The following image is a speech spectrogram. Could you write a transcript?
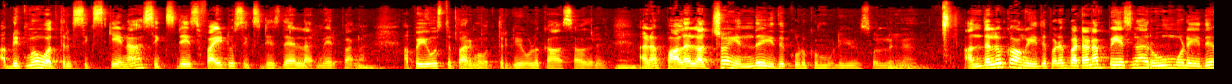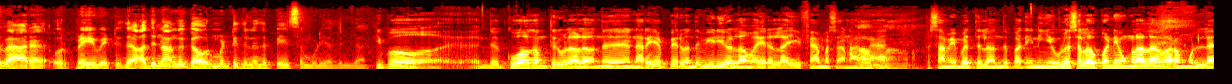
அப்படி இருக்கும்போது ஒருத்தருக்கு சிக்ஸ் கேனா six days five to six days தான் எல்லாருமே இருப்பாங்க. அப்ப யோசித்து பாருங்க ஒருத்தருக்கு எவ்வளவு காசு ஆகுதுன்னு ஆனா பல லட்சம் எந்த இது கொடுக்க முடியும் சொல்லுங்க. அந்த அளவுக்கு அவங்க இது பண்ண பட் ஆனா பேசினா ரூமோட இது வேற ஒரு பிரைவேட் இது. அது நாங்க கவர்மெண்ட் இதுல இருந்து பேச முடியாது இல்ல இப்போ இந்த கூவாகம் திருவிழாவில் வந்து நிறைய பேர் வந்து வீடியோ எல்லாம் வைரல் ஆகி ஃபேமஸ் ஆனாங்க. இப்போ சமீபத்தில் வந்து பார்த்தீங்கன்னா நீங்கள் இவ்வளோ செலவு பண்ணி உங்களால் வர முடியல.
